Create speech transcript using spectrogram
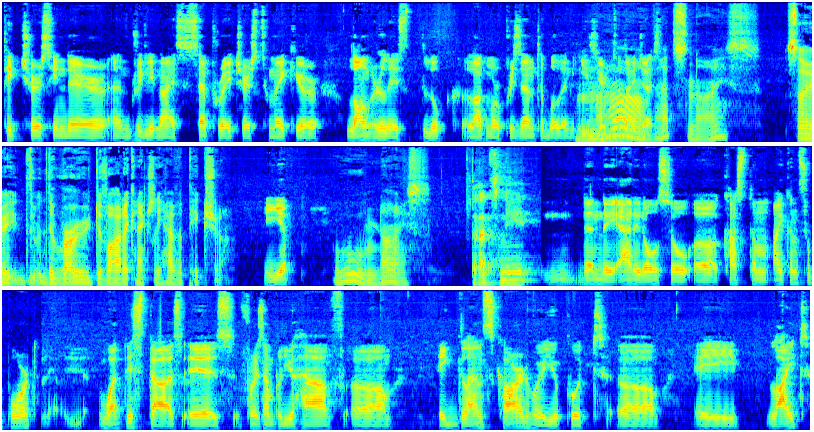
pictures in there and really nice separators to make your longer list look a lot more presentable and easier oh, to digest. That's nice. So the, the row divider can actually have a picture. Yep. Ooh, nice. That's neat. Then they added also uh, custom icon support. What this does is, for example, you have uh, a glance card where you put uh, a light,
